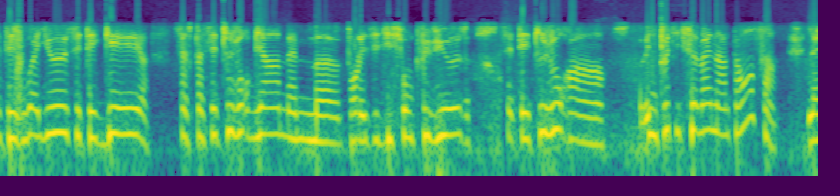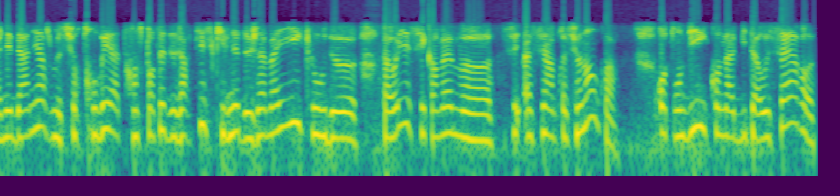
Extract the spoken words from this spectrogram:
c'était joyeux, c'était gai, ça se passait toujours bien même euh, pour les éditions pluvieuses. C'était toujours un, une petite semaine intense. L'année dernière, je me suis retrouvée à transporter des artistes qui venaient de Jamaïque ou de. Bah, vous voyez, c'est quand même euh, assez impressionnant, quoi. Quand on dit qu'on habite à Auxerre,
